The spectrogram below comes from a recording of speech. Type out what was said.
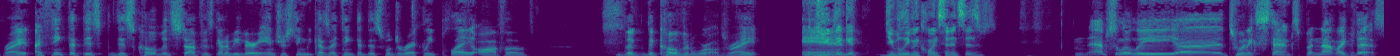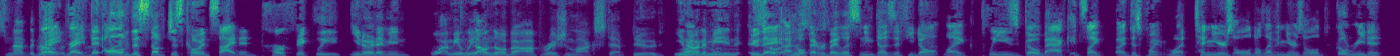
right? I think that this this COVID stuff is going to be very interesting because I think that this will directly play off of the the COVID world, right? do you think it? Do you believe in coincidences? Absolutely uh to an extent but not like this not the Right, right. stuff, That all right? of this stuff just coincided perfectly. You know what I mean? well i mean we all know about operation lockstep dude you know what i mean Do So they? I hope everybody listening does. If you don't, like, please go back. It's like at this point, what, 10 years old, 11 years old? Go read it.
